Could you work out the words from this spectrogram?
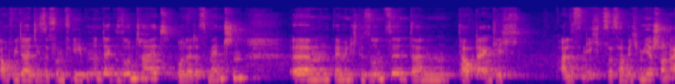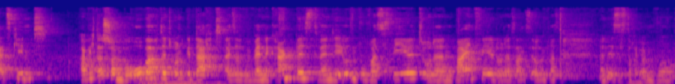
auch wieder diese fünf Ebenen der Gesundheit oder des Menschen, ähm, wenn wir nicht gesund sind, dann taugt eigentlich alles nichts. Das habe ich mir schon als Kind, habe ich das schon beobachtet und gedacht, also wenn du krank bist, wenn dir irgendwo was fehlt oder ein Bein fehlt oder sonst irgendwas, dann ist es doch irgendwo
